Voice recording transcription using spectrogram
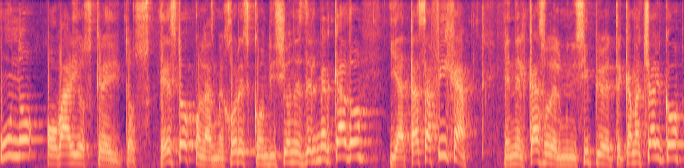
uno o varios créditos. Esto con las mejores condiciones del mercado y a tasa fija. En el caso del municipio de Tecamachalco,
